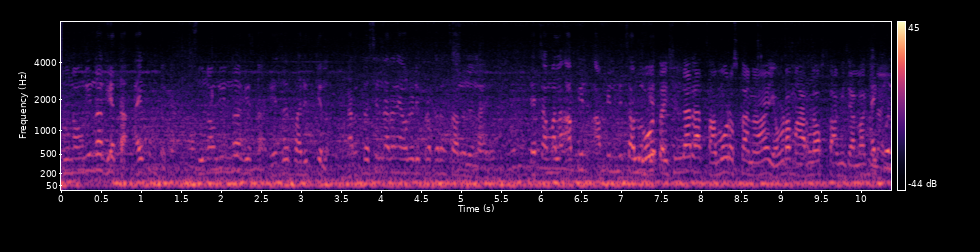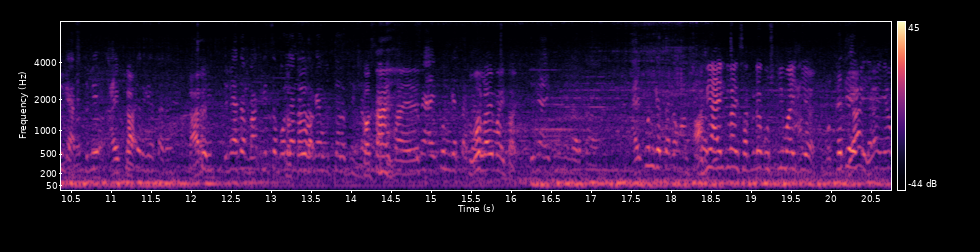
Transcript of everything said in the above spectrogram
सुनावणी न घेता ऐकून तर घ्या. सुनावणी न घेता हे जर पारित केलं कारण तहसीलदाराने ऑलरेडी प्रकरण चालवलेलं आहे त्याचा मला अपील अपील मी चालू. तहसीलदार आज समोर असताना एवढा मारला असता आम्ही त्याला की ऐकून. घ्या ना तुम्ही ऐकून? तर घेता का कारण तुम्ही आता बाकीचं बोला कसं- ना काही उत्तरच नाही कसं आहे? तुम्ही ऐकून घेता का तुम्हालाही माहीत आहे तुम्ही ऐकून घेणार का ऐकून घेता का माणसं? आम्ही ऐकलंय सगळ्या गोष्टी माहिती आहे. मग कधी या- ऐकलं? या- या-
